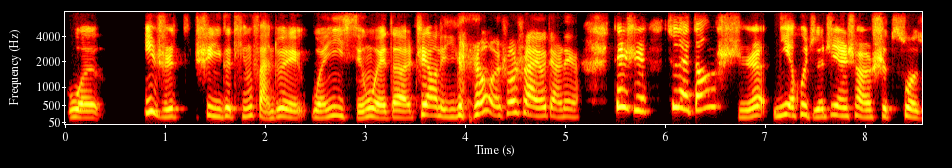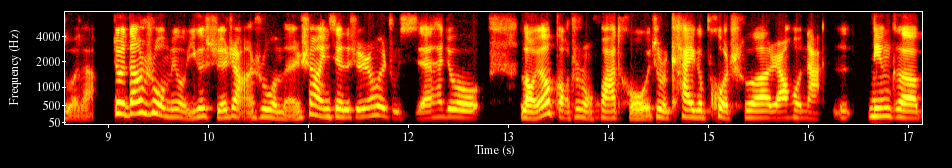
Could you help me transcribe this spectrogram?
我一直是一个挺反对文艺行为的这样的一个人，我说出来有点那个，但是就在当时，你也会觉得这件事儿是做作的。就是当时我们有一个学长，是我们上一届的学生会主席，他就老要搞这种花头，就是开一个破车，然后拿拎个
